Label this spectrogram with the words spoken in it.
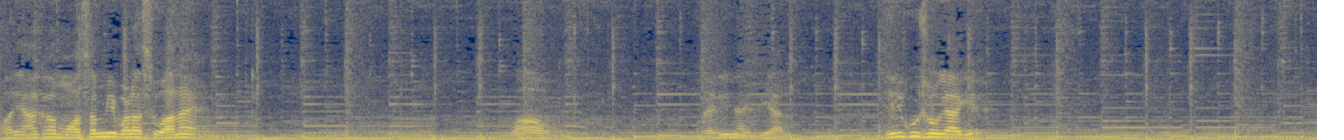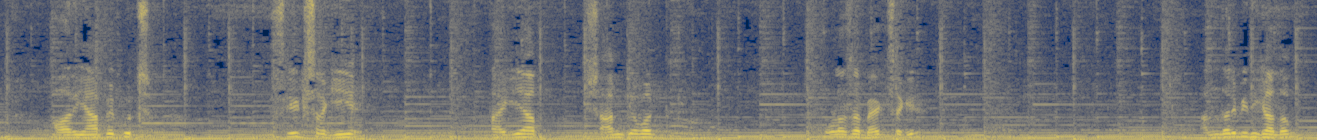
और यहाँ का मौसम भी बड़ा सुहाना है। वाह वेरी नाइस यार। दिल खुश हो गया आगे। और यहाँ पे कुछ सीट्स रखी है, ताकि आप शाम के वक्त थोड़ा सा बैठ सके। अंदर भी दिखाता हूँ।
